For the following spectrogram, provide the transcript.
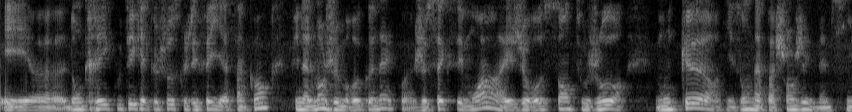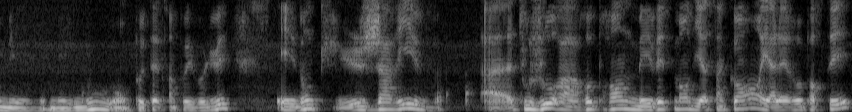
Et euh, donc réécouter quelque chose que j'ai fait il y a cinq ans, finalement, je me reconnais. Quoi. Je sais que c'est moi et je ressens toujours mon cœur, disons, n'a pas changé, même si mes, mes goûts ont peut-être un peu évolué. Et donc j'arrive toujours à reprendre mes vêtements d'il y a 5 ans et à les reporter.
